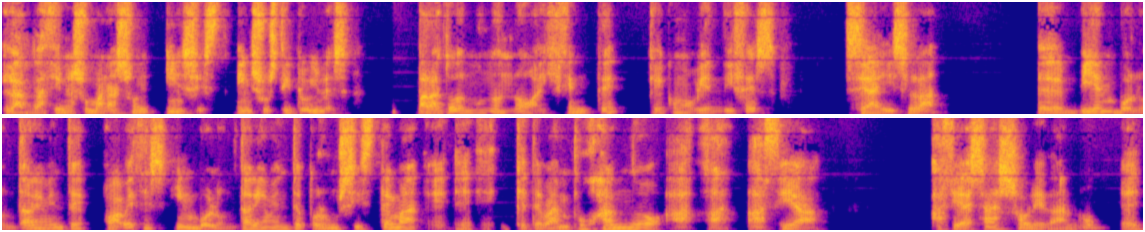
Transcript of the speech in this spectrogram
Las relaciones humanas son insustituibles. Para todo el mundo no. Hay gente que, como bien dices, se aísla eh, bien voluntariamente o a veces involuntariamente por un sistema que te va empujando hacia hacia esa soledad. ¿no? Eh,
